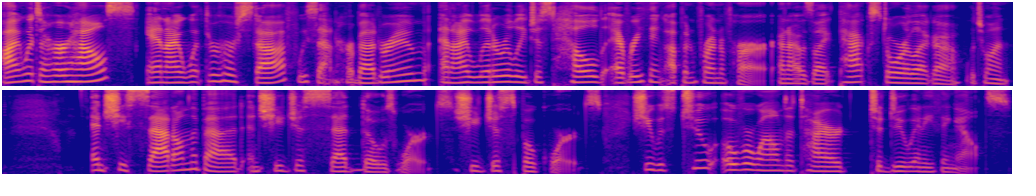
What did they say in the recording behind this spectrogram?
I went to her house and I went through her stuff. We sat in her bedroom and I literally just held everything up in front of her. And I was like, pack, store, let go, which one? And she sat on the bed and she just said those words. She just spoke words. She was too overwhelmed and tired to do anything else.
